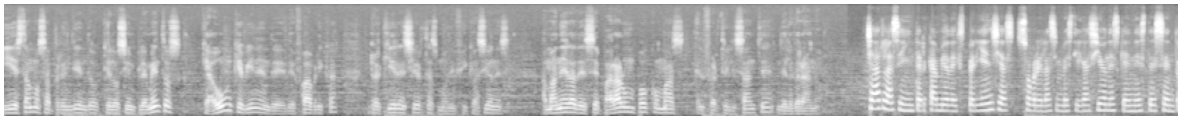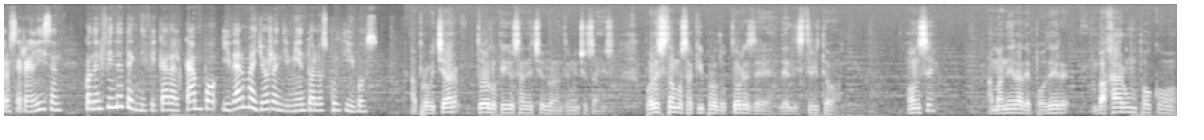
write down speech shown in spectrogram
y estamos aprendiendo que los implementos que aún que vienen de, de, fábrica requieren ciertas modificaciones a manera de separar un poco más el fertilizante del grano. Charlas e intercambio de experiencias sobre las investigaciones que en este centro se realizan con el fin de tecnificar al campo y dar mayor rendimiento a los cultivos. Aprovechar todo lo que ellos han hecho durante muchos años. Por eso estamos aquí productores de, del distrito 11, a manera de poder bajar un poco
